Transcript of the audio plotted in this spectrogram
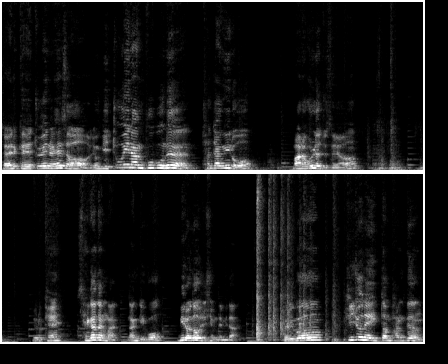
자 이렇게 조인을 해서 여기 조인한 부분은 천장 위로 말아 올려주세요. 이렇게 세 가닥만 남기고 밀어 넣어 주시면 됩니다. 그리고 기존에 있던 방등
